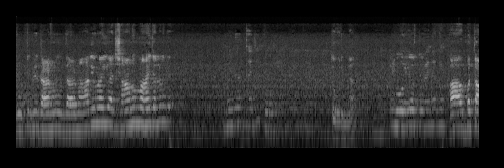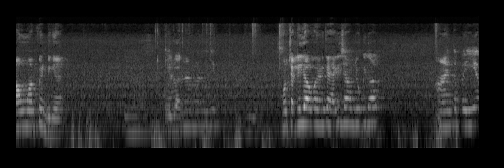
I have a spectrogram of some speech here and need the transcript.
ਰੋਟੀ ਵੀ ਦਾਲ ਹੁਣ ਦਾਲ ਮਾਂ ਦੀ ਬਣਾਈ ਅੱਜ ਸ਼ਾਮ ਨੂੰ ਮਾਂ ਹੀ ਚੱਲਣਗੇ? ਮੈਨੂੰ ਤਾਂ ਜੀ ਤੋਰੀ ਤੋਰੀਆਂ? ਤੋਰੀ ਤੋਂ ਕਹਿੰਦੇ ਹਾਂ ਬਤਾਉਂਗਾ ਭਿੰਡੀਆਂ। ਕੋਈ ਗੱਲ ਨਾ ਹੁਣ ਚੱਲੀ ਜਾਊਗਾ ਜਿਹੜੀ ਕਿ ਹੈਗੀ ਸ਼ਾਮ ਜੋਗੀ ਦਾਲ? ਆਏ ਤਾਂ ਪਈ ਆ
